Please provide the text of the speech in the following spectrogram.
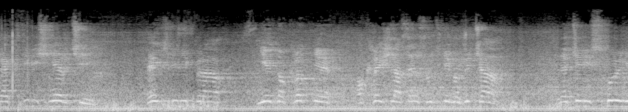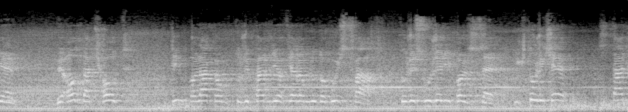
że w chwili śmierci, tej chwili, która niejednokrotnie określa sens ludzkiego życia, lecieli wspólnie, by oddać hołd tym Polakom, którzy padli ofiarą ludobójstwa, którzy służyli Polsce i którzy się stali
